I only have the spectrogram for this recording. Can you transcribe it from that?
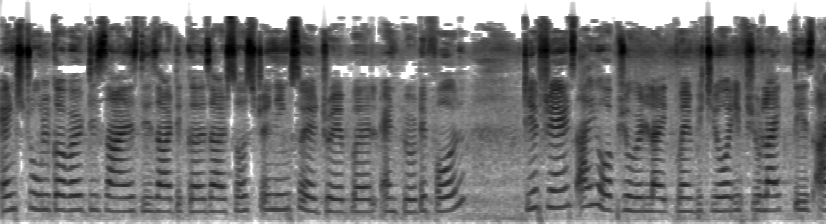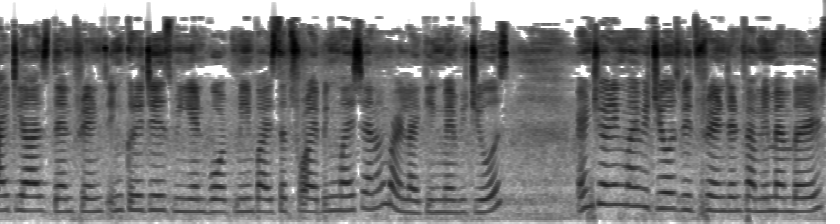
and stool cover designs. These articles are so stunning, so adorable and beautiful. Dear friends, I hope you will like my video. If you like these ideas, then friends encourages me and support me by subscribing my channel, by liking my videos and sharing my videos with friends and family members.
